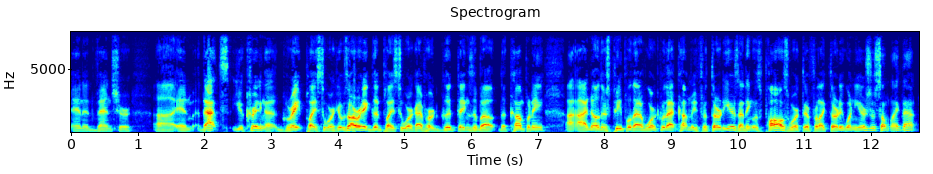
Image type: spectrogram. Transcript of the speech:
and Adventure. Uh, and that's you're creating a great place to work. It was already a good place to work. I've heard good things about the company. I, I know there's people that have worked with that company for 30 years. I think it was Paul's worked there for like 31 years or something like that.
